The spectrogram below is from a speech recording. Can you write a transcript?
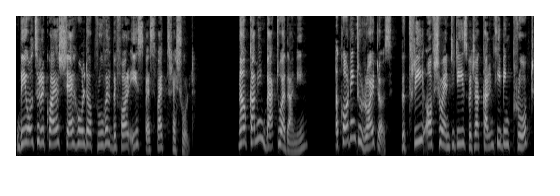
they also require shareholder approval before a specified threshold. Now, coming back to Adani, according to Reuters, the three offshore entities which are currently being probed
